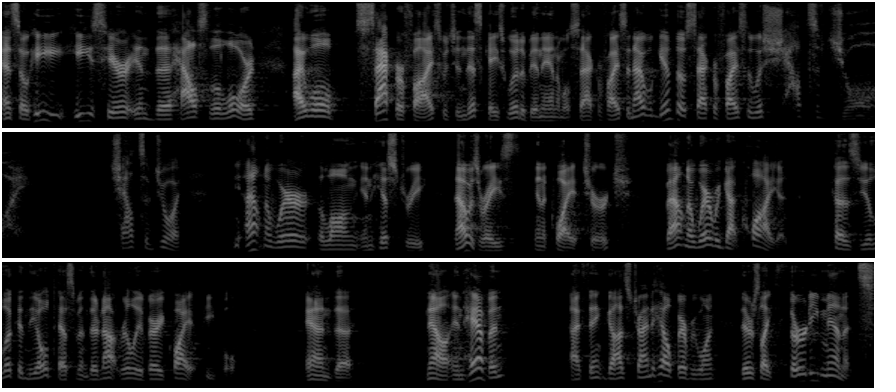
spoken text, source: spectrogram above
And so he, he's here in the house of the Lord. I will sacrifice, which in this case would have been animal sacrifice, and I will give those sacrifices with shouts of joy. Shouts of joy. I don't know where along in history, and I was raised in a quiet church, but I don't know where we got quiet. Because you look in the Old Testament, they're not really very quiet people. And uh, now in heaven, I think God's trying to help everyone. There's like 30 minutes.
